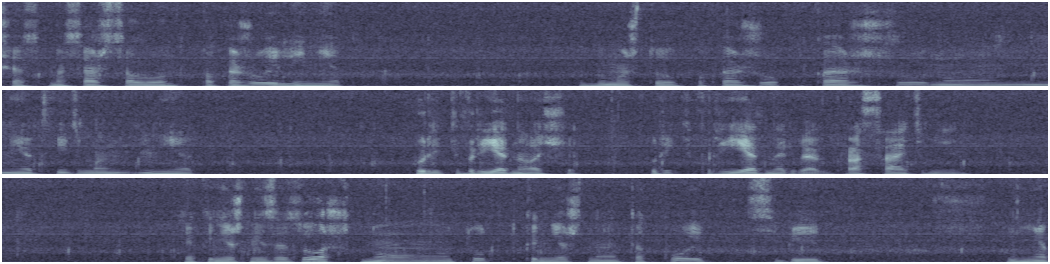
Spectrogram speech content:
Сейчас массаж-салон покажу или нет. Думаю, что покажу, покажу, но нет, видимо, нет. Курить вредно вообще. Курить вредно, ребят, бросайте, блин. Я, конечно, не за ЗОЖ, но тут, конечно, такой себе из меня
